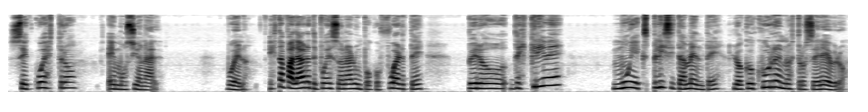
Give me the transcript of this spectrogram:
secuestro emocional. Bueno, esta palabra te puede sonar un poco fuerte, pero describe muy explícitamente lo que ocurre en nuestro cerebro.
